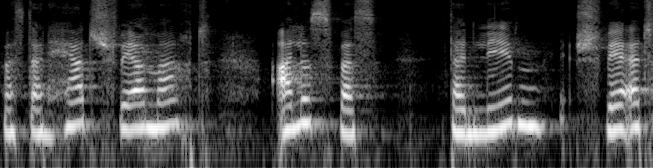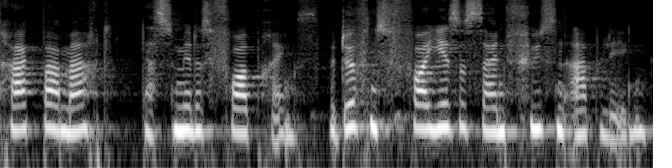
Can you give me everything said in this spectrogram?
was dein Herz schwer macht, alles, was dein Leben schwer ertragbar macht, dass du mir das vorbringst. Wir dürfen es vor Jesus seinen Füßen ablegen,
